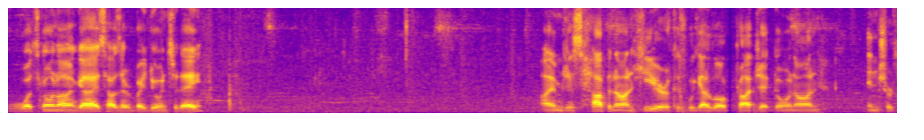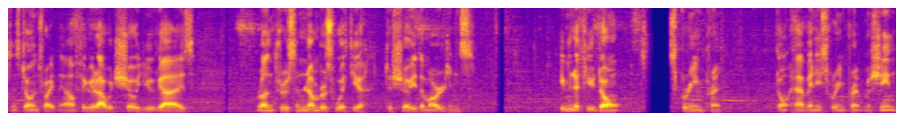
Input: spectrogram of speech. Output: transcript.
What's going on, guys? How's everybody doing today? I'm just hopping on here because we got a little project going on in Shirts and Stones right now. Figured I would show you guys, run through some numbers with you to show you the margins. Even if you don't screen print, don't have any screen print machine,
